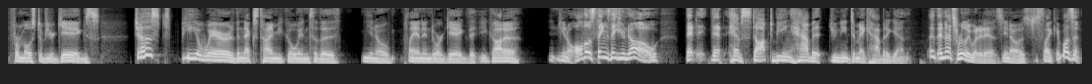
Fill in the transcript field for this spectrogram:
for most of your gigs, just be aware the next time you go into the you know, play an indoor gig that you gotta, you know, all those things that you know that that have stopped being habit, you need to make habit again. And that's really what it is. You know, it's just like it wasn't.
